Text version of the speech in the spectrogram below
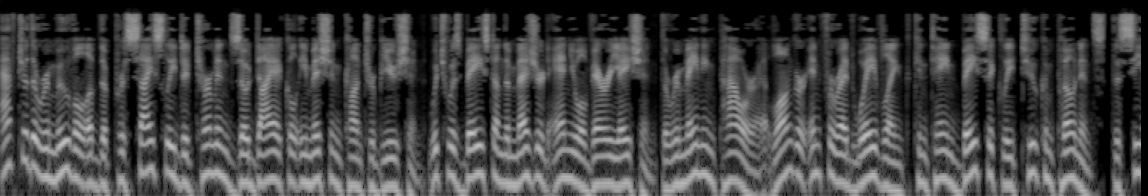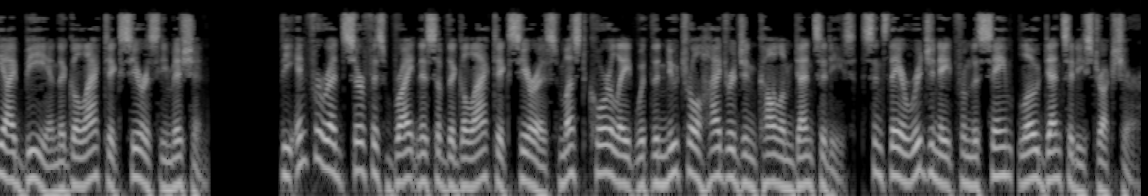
After the removal of the precisely determined zodiacal emission contribution which was based on the measured annual variation the remaining power at longer infrared wavelength contained basically two components, the CIB and the galactic cirrus emission. The infrared surface brightness of the galactic cirrus must correlate with the neutral hydrogen column densities, since they originate from the same, low-density structure.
